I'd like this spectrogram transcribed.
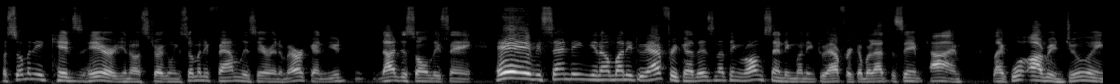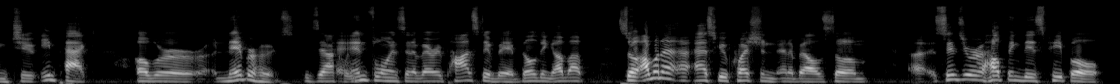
but so many kids here, you know, struggling. So many families here in America, and you're not just only saying, "Hey, we're sending you know money to Africa." There's nothing wrong sending money to Africa, but at the same time, like, what are we doing to impact our neighborhoods? Exactly. influence in a very positive way, building up up. So I want to ask you a question, Annabelle. So um, uh, since you're helping these people,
